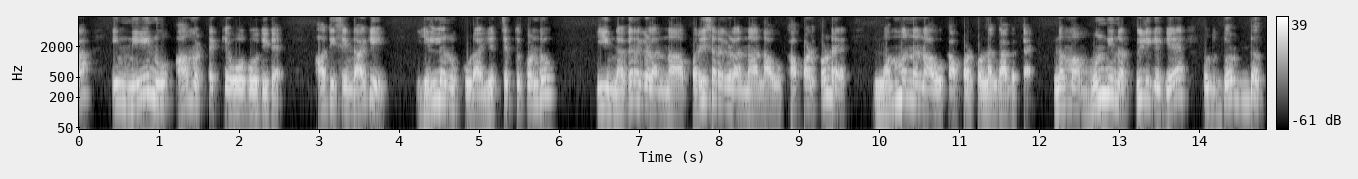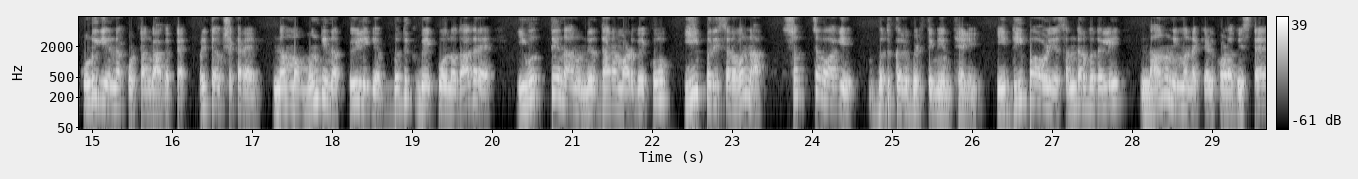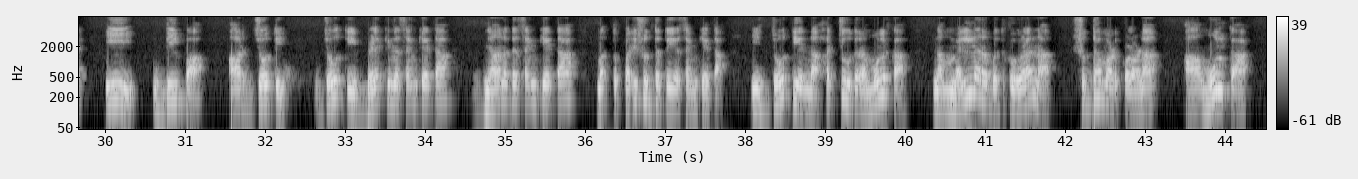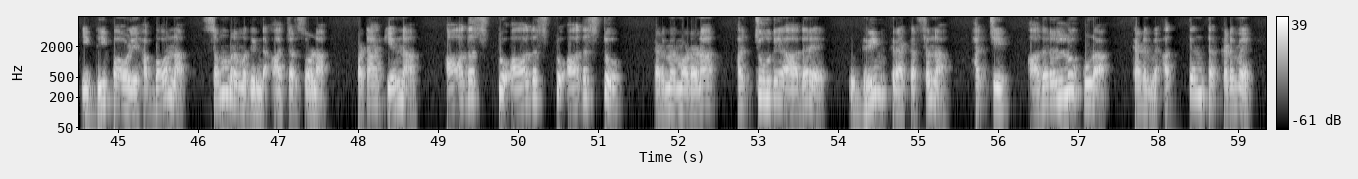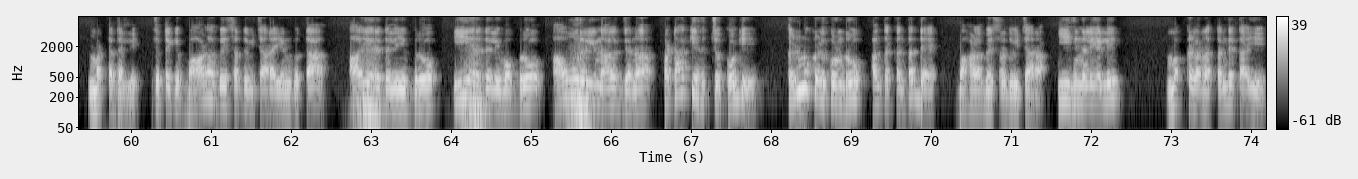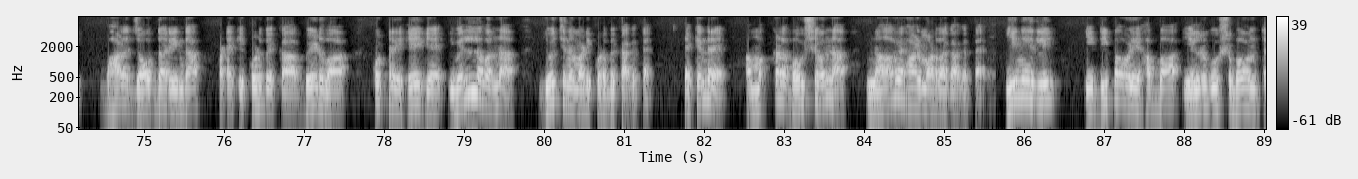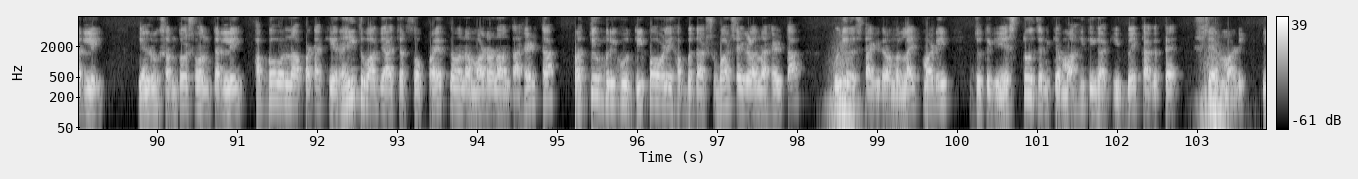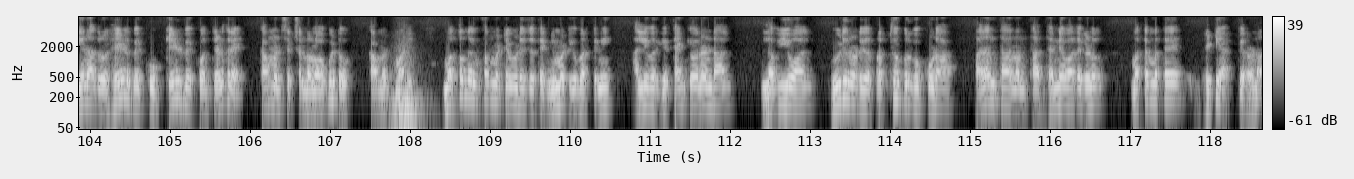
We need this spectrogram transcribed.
ಇನ್ನೇನು ಆ ಮಟ್ಟಕ್ಕೆ ಹೋಗುವುದಿದೆ. ಆ ದಿಸೆಯಿಂದಾಗಿ ಎಲ್ಲರೂ ಕೂಡ ಎಚ್ಚೆತ್ತುಕೊಂಡು ಈ ನಗರಗಳನ್ನ, ಪರಿಸರಗಳನ್ನ ನಾವು ಕಾಪಾಡ್ಕೊಂಡ್ರೆ ನಮ್ಮನ್ನ ನಾವು ಕಾಪಾಡ್ಕೊಂಡಂಗಾಗುತ್ತೆ. ನಮ್ಮ ಮುಂದಿನ ಪೀಳಿಗೆಗೆ ಒಂದು ದೊಡ್ಡ ಕೊಡುಗೆಯನ್ನ ಕೊಟ್ಟಂಗಾಗುತ್ತೆ. ಪ್ರೀತಿ ನಮ್ಮ ಮುಂದಿನ ಪೀಳಿಗೆ ಬದುಕಬೇಕು ಅನ್ನೋದಾದ್ರೆ ಇವತ್ತೇ ನಾನು ನಿರ್ಧಾರ ಮಾಡಬೇಕು. ಈ ಪರಿಸರವನ್ನ ಸ್ವಚ್ಛವಾಗಿ ಬದುಕಲು ಬಿಡ್ತೀನಿ ಅಂತ ಹೇಳಿ. ಈ ದೀಪಾವಳಿಯ ಸಂದರ್ಭದಲ್ಲಿ ನಾನು ನಿಮ್ಮನ್ನ ಕೇಳ್ಕೊಳ್ಳೋದಿಷ್ಟೇ. ಈ ದೀಪ ಆರ್ ಜ್ಯೋತಿ. ಜ್ಯೋತಿ ಬೆಳಕಿನ ಸಂಕೇತ, ಜ್ಞಾನದ ಸಂಕೇತ ಮತ್ತು ಪರಿಶುದ್ಧತೆಯ ಸಂಕೇತ. ಈ ಜ್ಯೋತಿಯನ್ನ ಹಚ್ಚುವುದರ ಮೂಲಕ ನಮ್ಮೆಲ್ಲರ ಬದುಕುಗಳನ್ನ ಶುದ್ಧ ಮಾಡ್ಕೊಳ್ಳೋಣ. ಆ ಮೂಲಕ ಈ ದೀಪಾವಳಿ ಹಬ್ಬವನ್ನ ಸಂಭ್ರಮದಿಂದ ಆಚರಿಸೋಣ. ಪಟಾಕಿಯನ್ನ ಆದಷ್ಟು ಆದಷ್ಟು ಆದಷ್ಟು ಕಡಿಮೆ ಮಾಡೋಣ. ಹಚ್ಚುವುದೇ ಆದರೆ ಗ್ರೀನ್ ಕ್ರ್ಯಾಕರ್ಸ್ ಅನ್ನ ಹಚ್ಚಿ ಅದರಲ್ಲೂ ಕೂಡ ಕಡಿಮೆ, ಅತ್ಯಂತ ಕಡಿಮೆ ಮಟ್ಟದಲ್ಲಿ. ಜೊತೆಗೆ ಬಹಳ ಬೇಸರದ ವಿಚಾರ ಏನ್ ಗೊತ್ತಾ? ಆ ಏರಿಯಾದಲ್ಲಿ ಇಬ್ರು, ಈ ಏರಿಯಾದಲ್ಲಿ ಒಬ್ರು, ಆ ಊರಲ್ಲಿ ನಾಲ್ಕು ಜನ ಪಟಾಕಿ ಹಚ್ಚಕ್ ಹೋಗಿ ಕಣ್ಣು ಕಳ್ಕೊಂಡ್ರು ಅಂತಕ್ಕಂಥದ್ದೇ ಬಹಳ ಬೇಸರದ ವಿಚಾರ. ಈ ಹಿನ್ನೆಲೆಯಲ್ಲಿ ಮಕ್ಕಳನ್ನ ತಂದೆ ತಾಯಿ ಬಹಳ ಜವಾಬ್ದಾರಿಯಿಂದ ಪಟಾಕಿ ಕೊಡ್ಬೇಕಾ, ಬೇಡವಾ? ಕೊಟ್ರೆ ಹೇಗೆ ಇವೆಲ್ಲವನ್ನ ಯೋಚನೆ ಮಾಡಿ ಕೊಡ್ಬೇಕಾಗತ್ತೆ. ಯಾಕೆಂದ್ರೆ ಆ ಮಕ್ಕಳ ಭವಿಷ್ಯವನ್ನ ನಾವೇ ಹಾಳು ಮಾಡ್ದಾಗತ್ತೆ ಏನೇ ಇರ್ಲಿ, ಈ ದೀಪಾವಳಿ ಹಬ್ಬ ಎಲ್ರಿಗೂ ಶುಭವಂತರ್ಲಿ ಎಲ್ರಿಗೂ ಸಂತೋಷವನ್ ತರ್ಲಿ, ಹಬ್ಬವನ್ನ ಪಟಾಕಿ ರಹಿತವಾಗಿ ಆಚರಿಸೋ ಪ್ರಯತ್ನವನ್ನ ಮಾಡೋಣ ಅಂತ ಹೇಳ್ತಾ, ಪ್ರತಿಯೊಬ್ಬರಿಗೂ ದೀಪಾವಳಿ ಹಬ್ಬದ ಶುಭಾಶಯಗಳನ್ನ ಹೇಳ್ತಾ, ವಿಡಿಯೋ ಇಷ್ಟ ಆಗಿದ್ರೆ ಒಂದು ಲೈಕ್ ಮಾಡಿ, ಜೊತೆಗೆ ಎಷ್ಟೋ ಜನಕ್ಕೆ ಮಾಹಿತಿಗಾಗಿ ಬೇಕಾಗುತ್ತೆ, ಶೇರ್ ಮಾಡಿ. ಏನಾದ್ರೂ ಹೇಳಬೇಕು, ಕೇಳಬೇಕು ಅಂತ ಹೇಳಿದ್ರೆ ಕಾಮೆಂಟ್ ಸೆಕ್ಷನ್ ಅಲ್ಲಿ ಹೋಗ್ಬಿಟ್ಟು ಕಾಮೆಂಟ್ ಮಾಡಿ. ಮತ್ತೊಂದು ಇನ್ಫಾರ್ಮೇಟಿವ್ ವಿಡಿಯೋ ಜೊತೆ ನಿಮ್ಮೊಟ್ಟಿಗೆ ಬರ್ತೀನಿ. ಅಲ್ಲಿವರೆಗೆ thank you and all love you all video ನೋಡಿದ ಪ್ರತಿಯೊಬ್ಬರಿಗೂ ಕೂಡ ಅನಂತ ಅನಂತ ಧನ್ಯವಾದಗಳು. ಮತ್ತೆ ಮತ್ತೆ ಭೇಟಿ ಆಗ್ತಿರೋಣ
